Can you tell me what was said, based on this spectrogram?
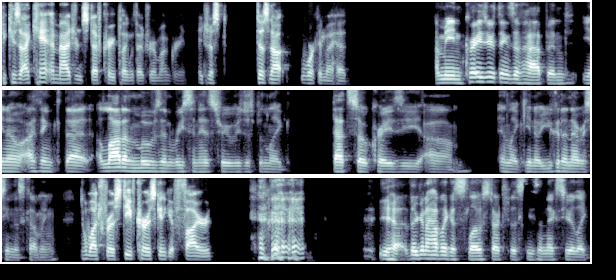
because I can't imagine Steph Curry playing without Draymond Green. It just does not work in my head. I mean, crazier things have happened. You know, I think that a lot of the moves in recent history we've just been like, that's so crazy. Um, and like, you know, you could have never seen this coming. Watch for Steve Kerr is going to get fired. Yeah, they're gonna have like a slow start to the season next year, like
